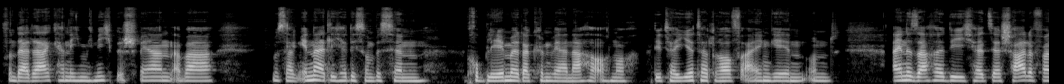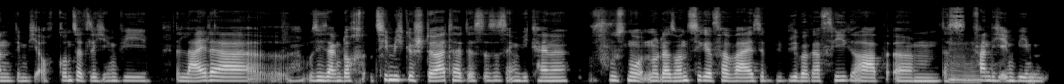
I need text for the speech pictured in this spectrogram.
Von daher da kann ich mich nicht beschweren, aber ich muss sagen, inhaltlich hatte ich so ein bisschen Probleme. Da können wir ja nachher auch noch detaillierter drauf eingehen. Und eine Sache, die ich halt sehr schade fand, die mich auch grundsätzlich irgendwie leider, äh, muss ich sagen, doch ziemlich gestört hat, ist, dass es irgendwie keine Fußnoten oder sonstige Verweise, Bibliografie gab. Ähm, das mhm. fand ich irgendwie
